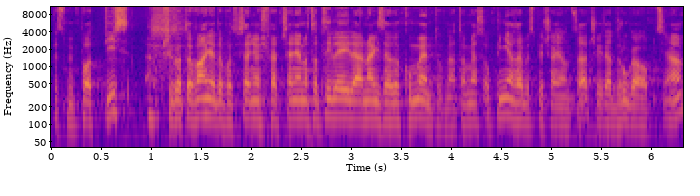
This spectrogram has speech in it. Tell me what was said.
powiedzmy podpis, a przygotowanie do podpisania oświadczenia, no to tyle, ile analiza dokumentów. Natomiast opinia zabezpieczająca, czyli ta druga opcja,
